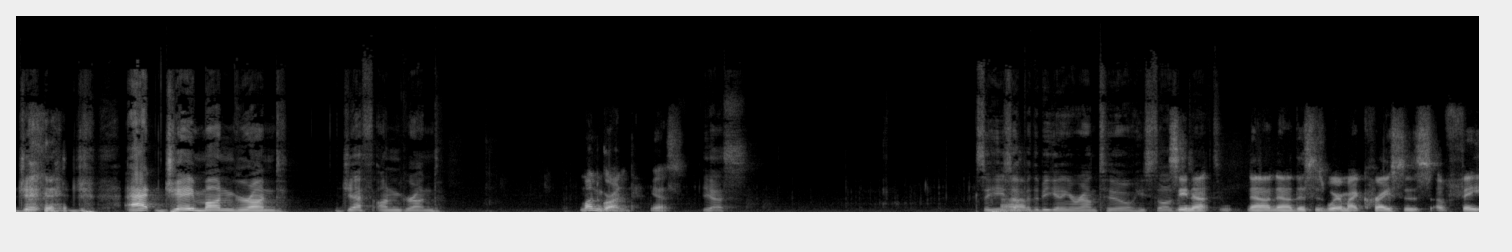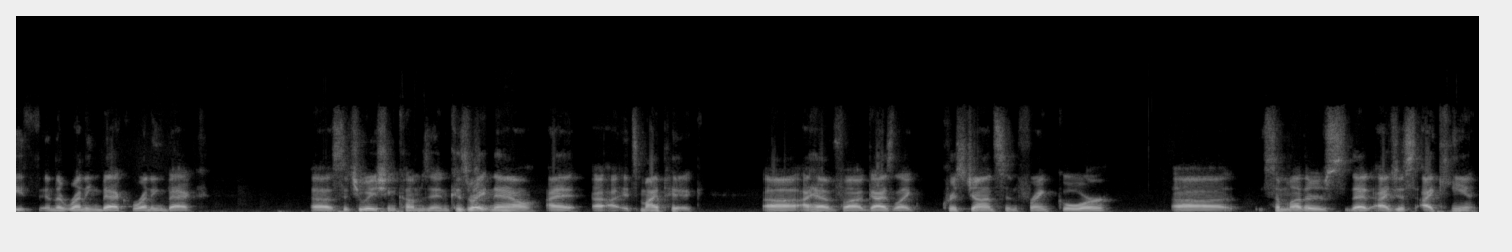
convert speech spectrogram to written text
J, J- at J Mungrund. Jeff Ungrund. Mungrund, yes. Yes. So he's up Uh, at the beginning of round two. He still has See now, now, now this is where my crisis of faith in the running back, running back uh, situation comes in. Because right now, I uh, it's my pick. Uh, I have uh, guys like Chris Johnson, Frank Gore, uh, some others that I just I can't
